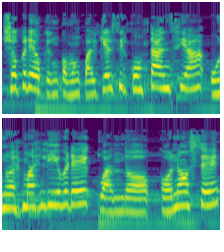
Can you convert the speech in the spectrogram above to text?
yo creo que como en cualquier circunstancia, uno es más libre cuando conoce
